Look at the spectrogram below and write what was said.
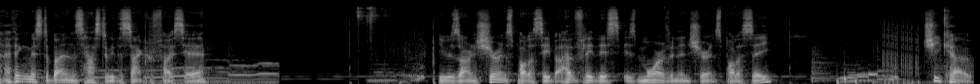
I think Mr. Bones has to be the sacrifice here. He was our insurance policy, but hopefully this is more of an insurance policy. Chicot.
